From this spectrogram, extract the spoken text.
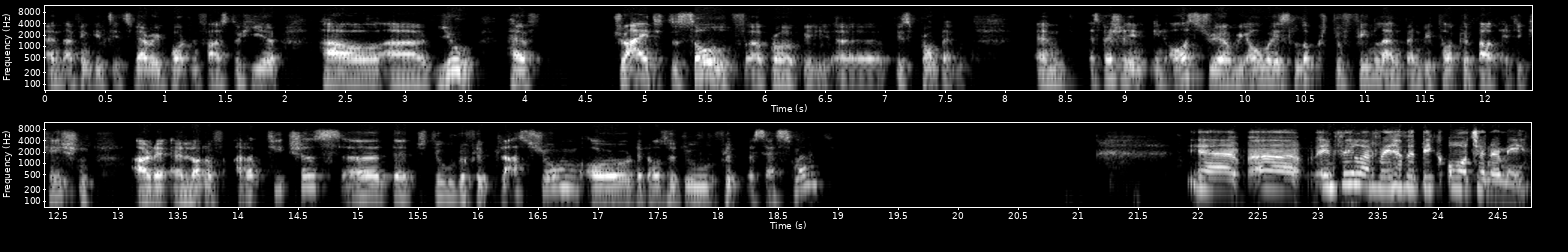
And I think it's, it's very important for us to hear how uh, you have tried to solve uh, probably uh, this problem. And especially in, in Austria, we always look to Finland when we talk about education. Are there a lot of other teachers uh, that do the flipped classroom or that also do flipped assessment? Yeah, uh, in Finland we have a big autonomy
